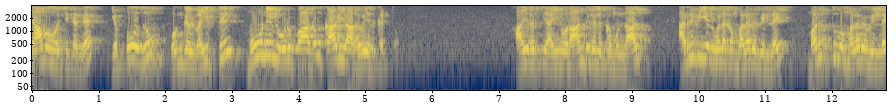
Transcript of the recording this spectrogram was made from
ஞாபகம் வச்சுக்கோங்க. எப்போதும் உங்கள் வயிற்றில் மூணில் ஒரு பாகம் காலியாகவே இருக்கட்டும். ஆயிரத்தி ஐநூறு ஆண்டுகளுக்கு முன்னால் அறிவியல் உலகம் வளரவில்லை மருத்துவம் வளரவில்லை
